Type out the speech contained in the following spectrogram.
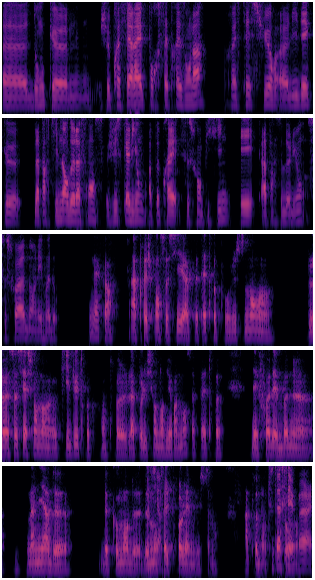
donc, je préférais pour cette raison-là rester sur l'idée que la partie nord de la France jusqu'à Lyon, à peu près, ce soit en piscine, et à partir de Lyon, ce soit dans les voies d'eau. D'accord. Après, je pense aussi peut-être pour justement l'association qui lutte contre la pollution de l'environnement, ça peut être euh, des fois des bonnes euh, manières de, de comment de, montrer le problème justement. Après, bon, tout à fait. Ouais.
